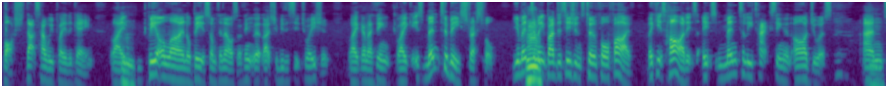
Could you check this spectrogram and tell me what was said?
Bosh. That's how we play the game. Like Mm. be it online or be it something else. I think that that should be the situation. Like, and I think like it's meant to be stressful. You're meant to Mm. make bad decisions turn four five. Like it's hard. It's it's mentally taxing and arduous. And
